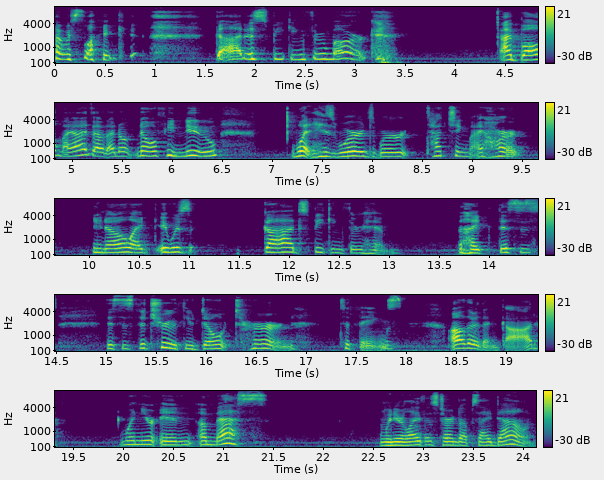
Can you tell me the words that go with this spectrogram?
I was like, God is speaking through Mark. I bawled my eyes out. I don't know if he knew what his words were touching my heart. You know, like it was God speaking through him. Like this is this is the truth. You don't turn to things other than God when you're in a mess. When your life is turned upside down.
